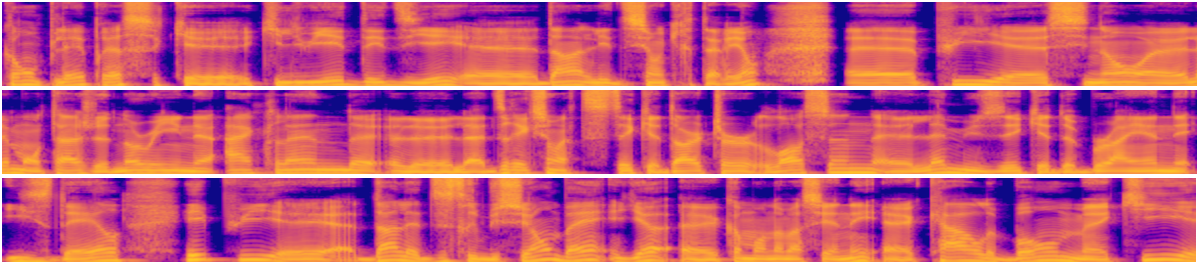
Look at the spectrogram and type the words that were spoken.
complet presque qui lui est dédié dans l'édition Criterion. Puis sinon, le montage de Noreen Ackland, la direction artistique d'Arthur Lawson, la musique de Brian Easdale. Et puis, dans la distribution, ben, il y a, comme on a mentionné, Carl Baum qui,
